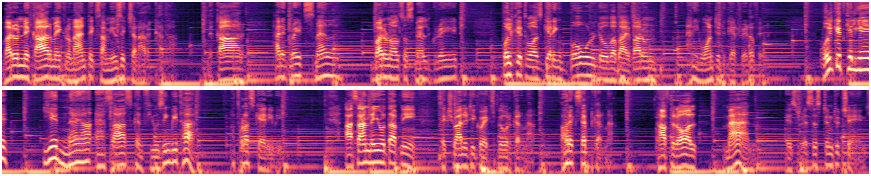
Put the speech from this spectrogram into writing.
वरुण ने कार में एक रोमांटिक सा म्यूज़िक चला रखा था। The car had a great smell Varun also smell great Pulkit was getting bowled over by Varun and he wanted to get rid of it Pulkit के लिए ये नया एहसास कंफ्यूजिंग भी था और थोड़ा स्कैरी भी। आसान नहीं होता अपनी सेक्सुअलिटी को एक्सप्लोर करना और एक्सेप्ट करना। After all man is resistant to change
